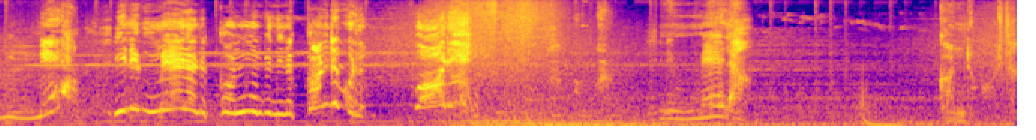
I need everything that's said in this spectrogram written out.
ഇനി മേല ഇനി മേല എന്റെ കൺമുമ്പിൽ നിന്നെ കണ്ടുപോലും പോടി. ഇനി മേല കണ്ടുപോയത്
